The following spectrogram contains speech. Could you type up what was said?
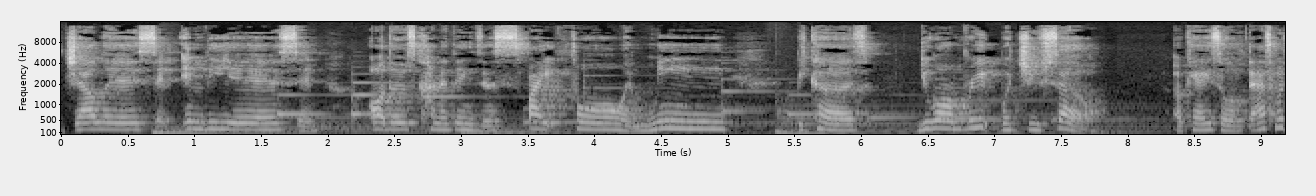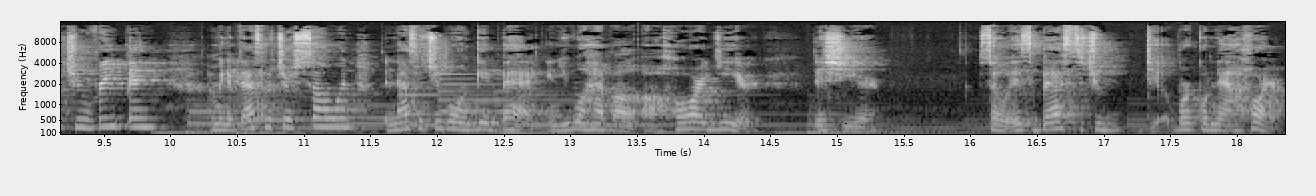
jealous and envious and all those kind of things and spiteful and mean because you won't reap what you sow. Okay, so if that's what you're reaping, I mean, if that's what you're sowing, then that's what you're going to get back, and going to have a, a hard year this year. So it's best that you work on that heart.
